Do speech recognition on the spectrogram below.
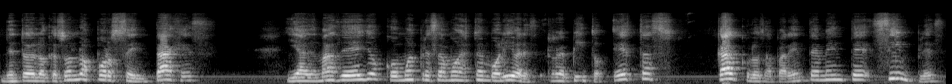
dentro de lo que son los porcentajes y además de ello cómo expresamos esto en bolívares. Repito, estos cálculos aparentemente simples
